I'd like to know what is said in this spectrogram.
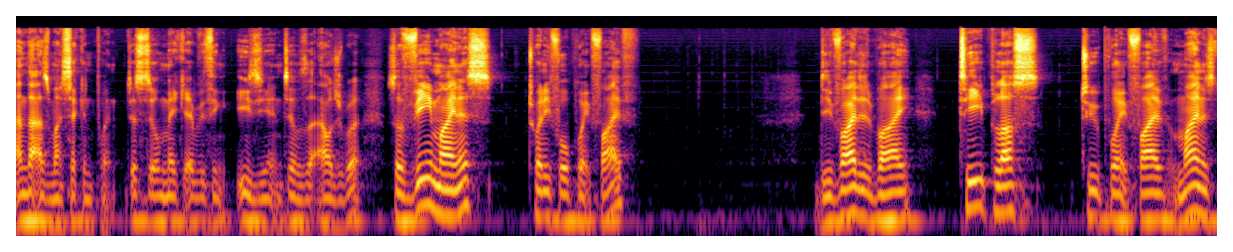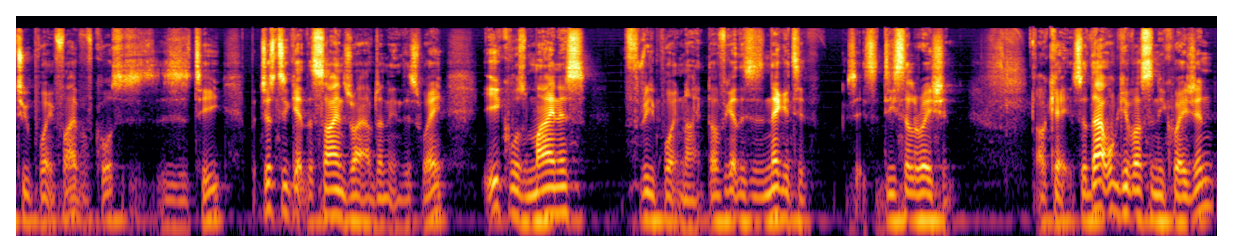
and that as my second point, just to make everything easier in terms of algebra. So v minus 24.5 divided by t plus 2.5 minus 2.5, of course, this is, is t, but just to get the signs right, I've done it this way, equals minus 3.9. Don't forget this is negative, it's a deceleration. Okay, so that will give us an equation.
